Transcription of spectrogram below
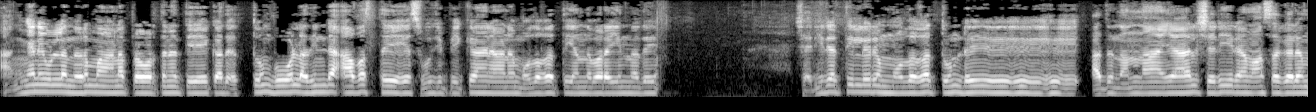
അങ്ങനെയുള്ള നിർമ്മാണ പ്രവർത്തനത്തിലേക്ക് അത് എത്തുമ്പോൾ അതിന്റെ അവസ്ഥയെ സൂചിപ്പിക്കാനാണ് മുതകത്ത് എന്ന് പറയുന്നത്. ശരീരത്തിൽ ഒരു മുതകത്തുണ്ട്. അത് നന്നായാൽ ശരീരമാസകലം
